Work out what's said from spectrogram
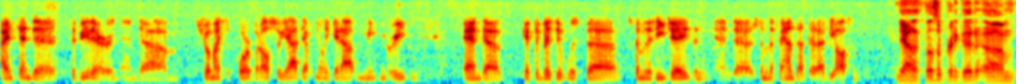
I intend to, to be there and, and um, show my support, but also, yeah, definitely get out and meet and greet and, and uh, get to visit with uh, some of the DJs and, and uh, some of the fans out there. That'd be awesome. Yeah, those are pretty good. Um,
